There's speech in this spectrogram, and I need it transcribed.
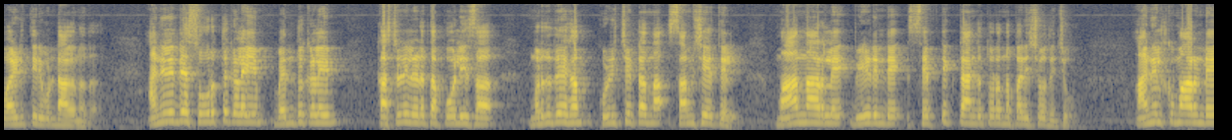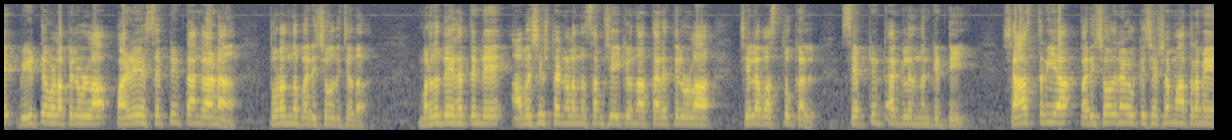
വഴിത്തിരിവുണ്ടാകുന്നത്. അനിലിന്റെ സുഹൃത്തുക്കളെയും ബന്ധുക്കളെയും കസ്റ്റഡിയിലെടുത്ത പോലീസ് മൃതദേഹം കുഴിച്ചിട്ടെന്ന സംശയത്തിൽ മാന്നാറിലെ വീടിന്റെ സെപ്റ്റിക് ടാങ്ക് തുറന്ന് പരിശോധിച്ചു. അനിൽകുമാറിന്റെ വീട്ടുവളപ്പിലുള്ള പഴയ സെപ്റ്റിക് ടാങ്കാണ് തുറന്ന് പരിശോധിച്ചത്. മൃതദേഹത്തിന്റെ അവശിഷ്ടങ്ങളെന്ന് സംശയിക്കുന്ന തരത്തിലുള്ള ചില വസ്തുക്കൾ സെപ്റ്റിക് ടാങ്കിൽ നിന്നും കിട്ടി. ശാസ്ത്രീയ പരിശോധനകൾക്ക് ശേഷം മാത്രമേ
